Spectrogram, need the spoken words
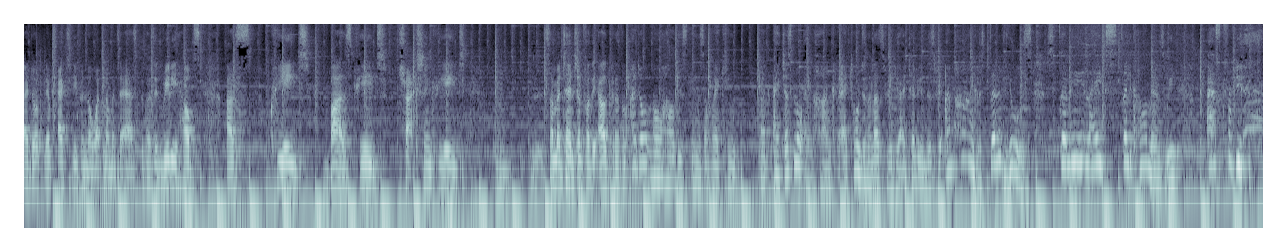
I don't actually even know what number to ask because it really helps us create buzz, create traction, create some attention for the algorithm. I don't know how these things are working, but I just know I'm hungry. I told you in the last video, I tell you in this video, I'm hungry. Study views, study likes, study comments. We ask for views.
